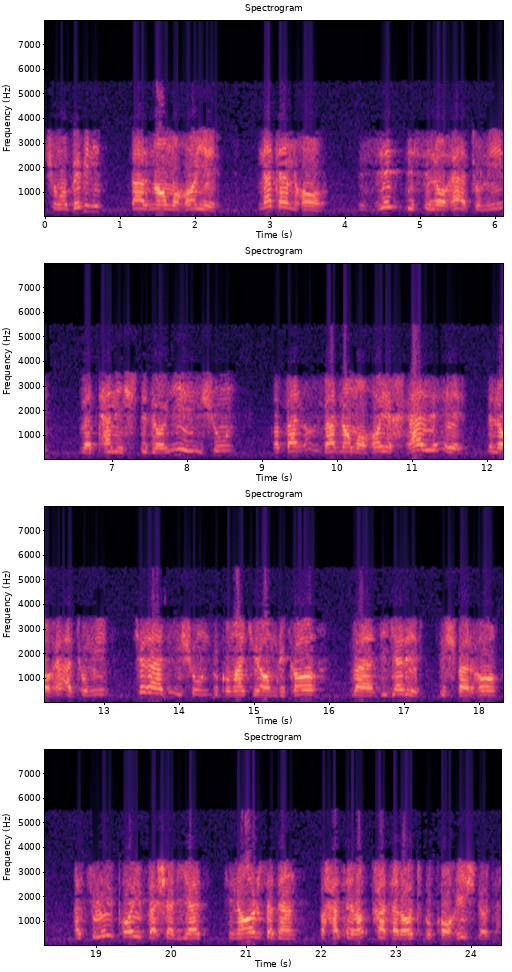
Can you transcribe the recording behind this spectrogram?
شما ببینید برنامه های نه تنها ضد سلاح اتمی و تنشتدایی ایشون و برنامه های خلع سلاح اتمی چقدر ایشون به کمک آمریکا و دیگر کشورها از جلوی پای بشریت کنار زدن و خطرات رو کاهش دادن.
